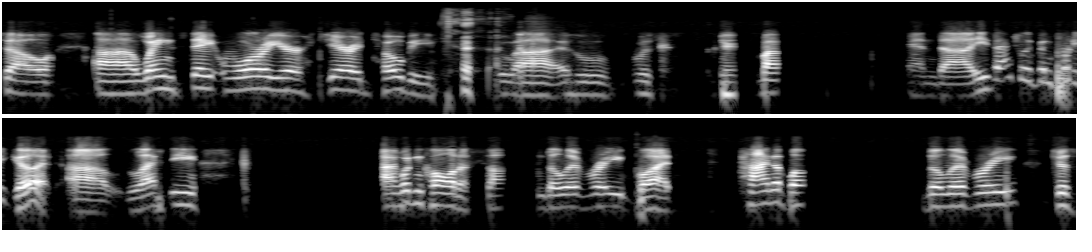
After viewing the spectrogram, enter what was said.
So uh, Wayne State Warrior Jared Toby, who uh, who was, and uh, he's actually been pretty good. Uh, lefty, I wouldn't call it a sun delivery, but kind of a delivery, just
